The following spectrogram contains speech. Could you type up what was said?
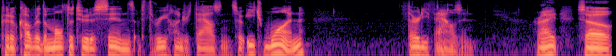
could have covered the multitude of sins of 300,000. So each one, 30,000, right? So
